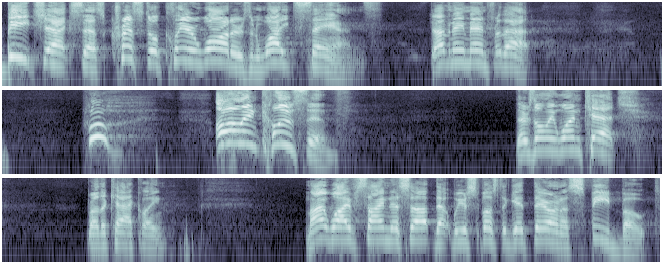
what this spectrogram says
beach access, crystal clear waters, and white sands. Do I have an amen for that? Whew. All inclusive. There's only one catch, Brother Cackley. My wife signed us up that we were supposed to get there on a speedboat.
